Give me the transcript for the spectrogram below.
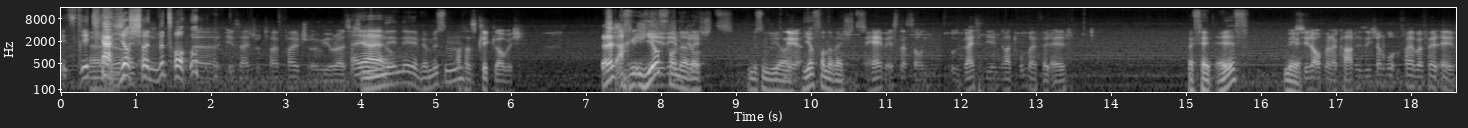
jetzt dreht Äh, ja ja, hier schon Witter. Äh, ihr seid total falsch irgendwie, oder ist das? Ja, ja. Nee, nee, wir müssen... Ach, das klickt, glaube ich. Ach, hier vorne rechts müssen wir. Nee. Hier vorne rechts. Hä, wer ist denn das da unten? Wo geistert die denn gerade rum bei Feld 11? Bei Feld 11? Nee. Ich sehe da auf meiner Karte, sehe ich dann roten Pfeil bei Feld 11.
